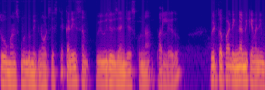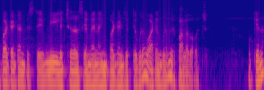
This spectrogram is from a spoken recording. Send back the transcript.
టూ మంత్స్ ముందు మీకు నోట్స్ ఇస్తే కనీసం రివిజన్ చేసుకున్నా పర్లేదు. వీటితో పాటు ఇంకా మీకు ఏమైనా ఇంపార్టెంట్ అనిపిస్తే మీ లెక్చరర్స్ ఏమైనా ఇంపార్టెంట్ చెప్తే కూడా వాటిని కూడా మీరు ఫాలో కావచ్చు ఓకేనా?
